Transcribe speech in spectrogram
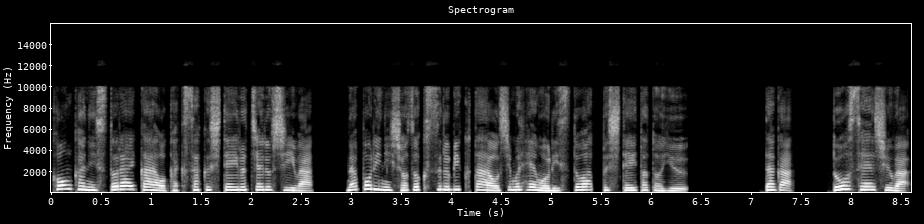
今夏にストライカーを画策しているチェルシーは、ナポリに所属するビクター・オシムヘンをリストアップしていたという。だが、同選手は、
